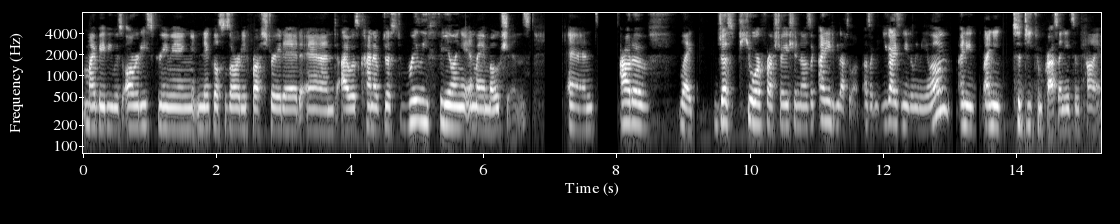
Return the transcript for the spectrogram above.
my baby was already screaming, Nicholas was already frustrated, and I was kind of just really feeling it in my emotions. And out of like just pure frustration, I was like, I need to be left alone. I was like, you guys need to leave me alone. I need I need to decompress. I need some time.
